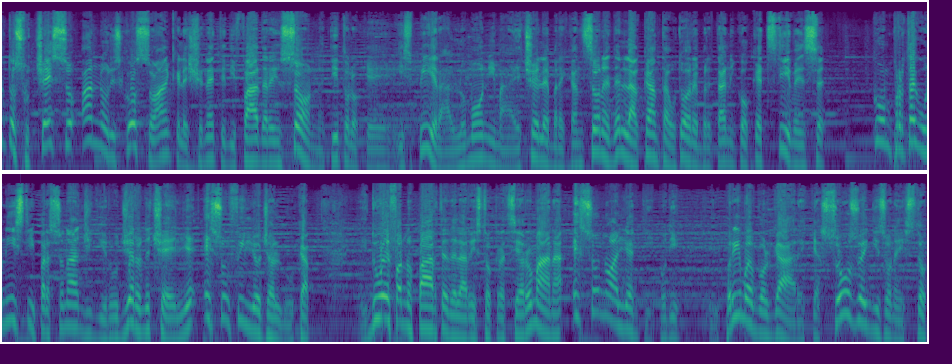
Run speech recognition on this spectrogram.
Molto successo hanno riscosso anche le scenette di Father and Son, titolo che ispira all'omonima e celebre canzone del cantautore britannico Cat Stevens, con protagonisti i personaggi di Ruggero De Ceglie e suo figlio Gianluca. I due fanno parte dell'aristocrazia romana e sono agli antipodi. Il primo è volgare, chiassoso e disonesto,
